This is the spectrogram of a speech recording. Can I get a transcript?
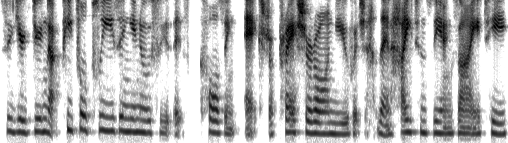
so you're doing that people pleasing, you know, so it's causing extra pressure on you, which then heightens the anxiety.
